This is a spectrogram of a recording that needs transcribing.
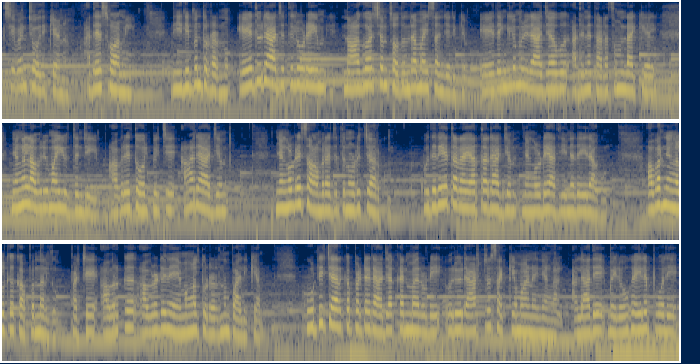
ശിവൻ ചോദിക്കുകയാണ്. അതേ സ്വാമി ദിലീപൻ തുടർന്നു. ഏതു രാജ്യത്തിലൂടെയും നാഗവശം സ്വതന്ത്രമായി സഞ്ചരിക്കും. ഏതെങ്കിലും ഒരു രാജാവ് അതിന് തടസ്സമുണ്ടാക്കിയാൽ ഞങ്ങൾ അവരുമായി യുദ്ധം ചെയ്യും. അവരെ തോൽപ്പിച്ച് ആ രാജ്യം ഞങ്ങളുടെ സാമ്രാജ്യത്തിനോട് ചേർക്കും. കുതിരയെ തടയാത്ത രാജ്യം ഞങ്ങളുടെ അധീനതയിലാകും. അവർ ഞങ്ങൾക്ക് കപ്പം നൽകും. പക്ഷേ അവർക്ക് അവരുടെ നിയമങ്ങൾ തുടർന്നും പാലിക്കാം. കൂട്ടിച്ചേർക്കപ്പെട്ട രാജാക്കന്മാരുടെ ഒരു രാഷ്ട്ര സഖ്യമാണ് ഞങ്ങൾ. അല്ലാതെ മെരൂഹയിലെ പോലെ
